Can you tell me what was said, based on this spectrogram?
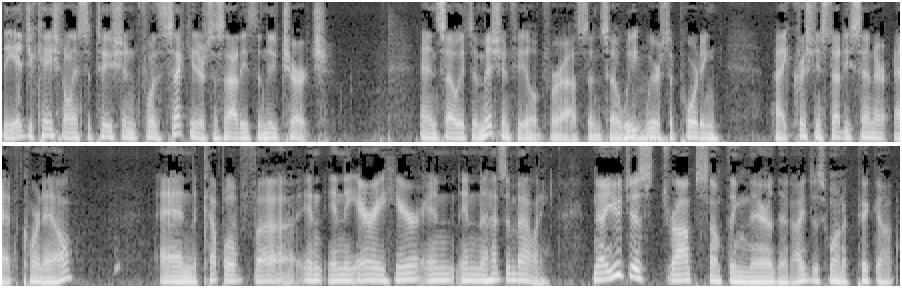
the educational institution for the secular society is the new church, and so it's a mission field for us. And so we we're supporting a Christian Studies Center at Cornell and a couple of uh, in in the area here in in the Hudson Valley. Now you just dropped something there that I just want to pick up,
